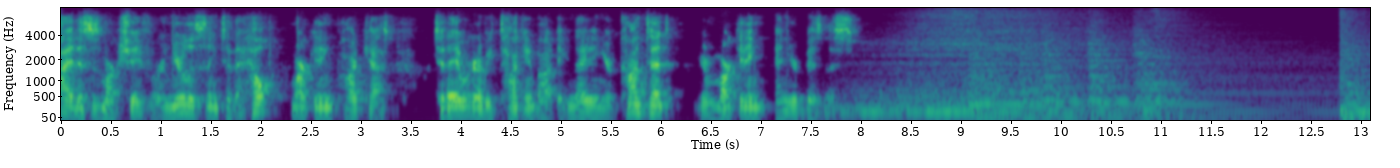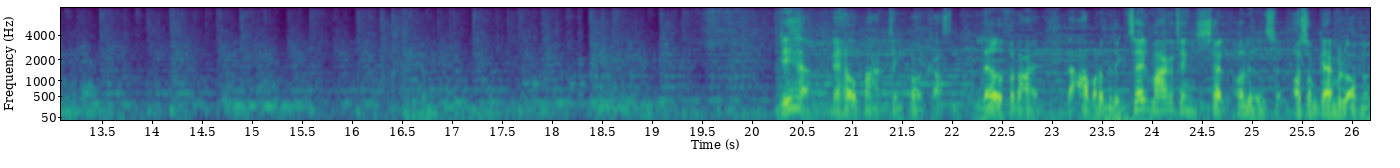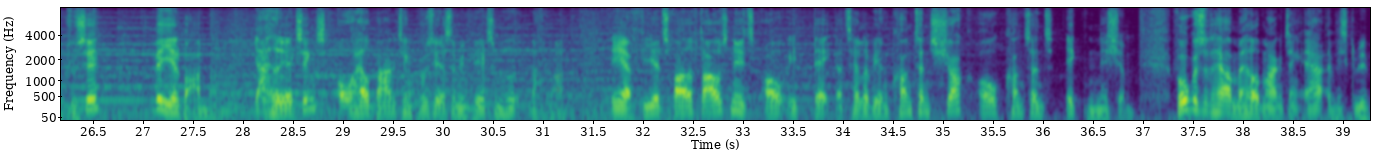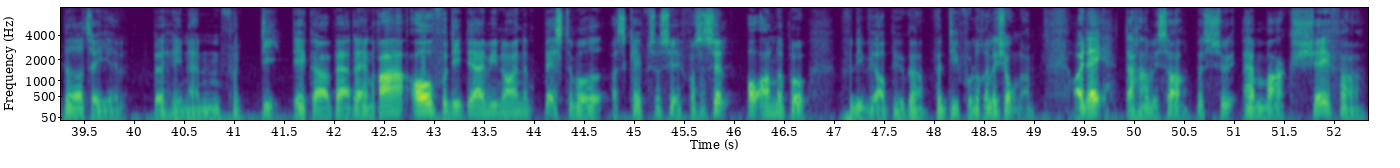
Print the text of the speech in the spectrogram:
Hi, this is Mark Schaefer, and you're listening to the Help Marketing Podcast. Today, we're going to be talking about igniting your content, your marketing, and your business. Det her er Help Marketing podcasten, lavet for dig, der arbejder med digital marketing, salg og ledelse, og som gerne vil opnå succes ved at hjælpe andre. Jeg hedder Erik Sings, og Help Marketing producerer som min virksomhed Nochmal. Det er 34. afsnit, og i dag der taler vi om Content Shock og Content Ignition. Fokuset her med Help Marketing er, at vi skal blive bedre til at hjælpe hinanden, fordi det gør hverdagen rar, og fordi det er i mine øjne bedste måde at skabe succes for sig selv og andre på, fordi vi opbygger værdifulde relationer. Og i dag, der har vi så besøg af Mark Schaefer.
